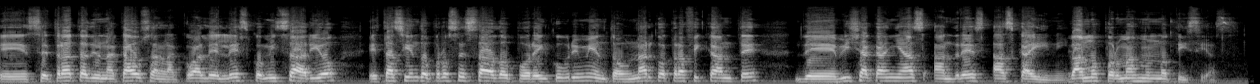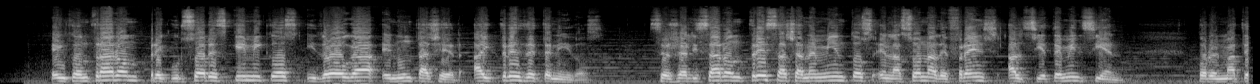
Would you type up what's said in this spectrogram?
Eh, se trata de una causa en la cual el excomisario está siendo procesado por encubrimiento a un narcotraficante de Villa Cañas, Andrés Ascaini. Vamos por más noticias. Encontraron precursores químicos y droga en un taller. Hay tres detenidos. Se realizaron tres allanamientos en la zona de French al 7100 por el material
